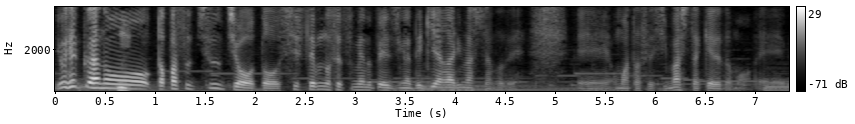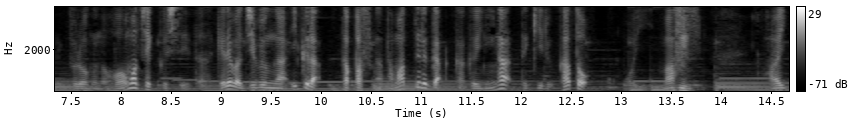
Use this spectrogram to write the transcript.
ようやくあの、うん、ガパス通帳とシステムの説明のページが出来上がりましたので、えー、お待たせしましたけれども、えー、ブログの方もチェックしていただければ自分がいくらガパスが溜まってるか確認ができるかと思います。うん、はい。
